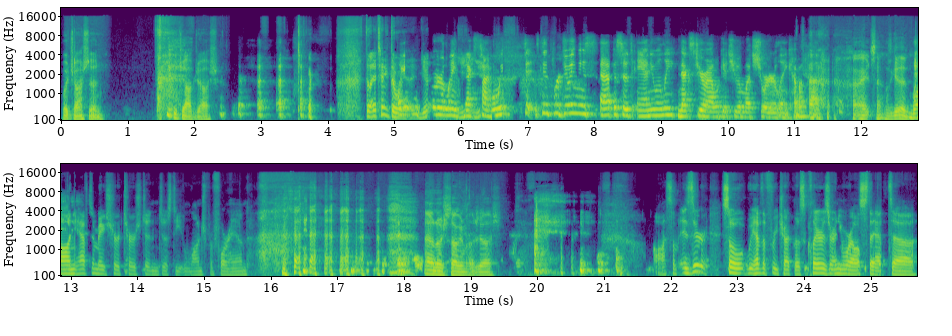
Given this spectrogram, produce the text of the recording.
What josh said. Good job josh Did I take the shorter link you, next time? We, since we're doing these episodes annually, next year I will get you a much shorter link. How about that? All right, sounds good. Well, and you have to make sure Tersh didn't just eat lunch beforehand. I don't know what you're talking about, Josh. awesome. Is there? So we have the free checklist. Claire, is there anywhere else that uh,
